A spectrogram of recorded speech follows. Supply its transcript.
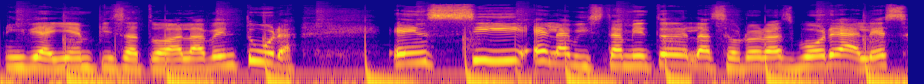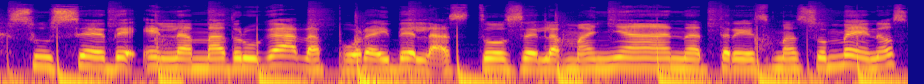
y de ahí empieza toda la aventura. En sí, el avistamiento de las auroras boreales sucede en la madrugada, por ahí de las 2 de la mañana, 3 más o menos.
